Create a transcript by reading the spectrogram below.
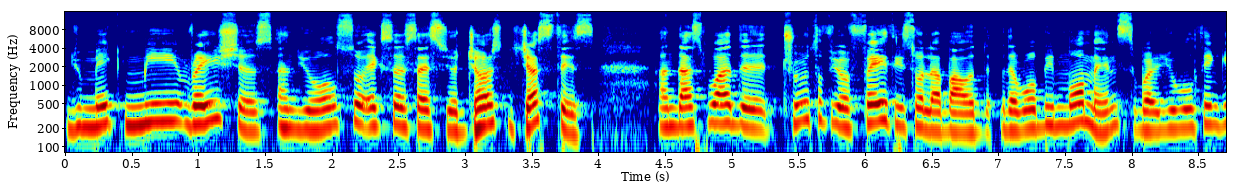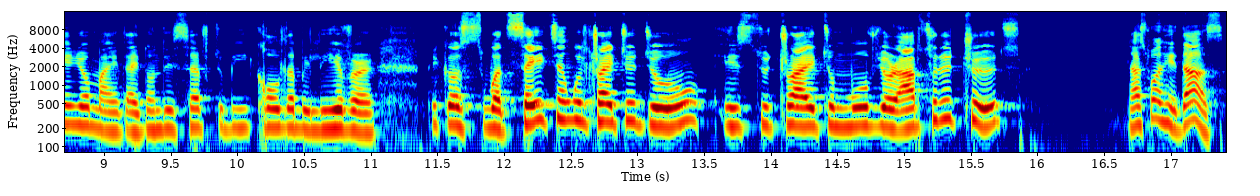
you make me righteous, and you also exercise your just, justice. And that's what the truth of your faith is all about. There will be moments where you will think in your mind, I don't deserve to be called a believer. Because what Satan will try to do is to try to move your absolute truths. That's what he does.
